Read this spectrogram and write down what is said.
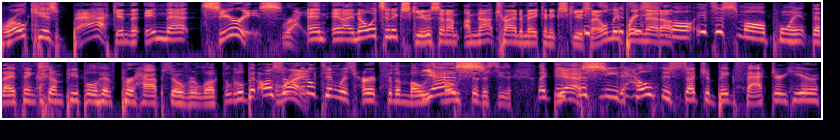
broke his back in the in that series. Right. And and I know it's an excuse, and I'm I'm not trying to make an excuse. I only bring that up. small, It's a small point that I think some people have perhaps overlooked a little bit. Also, Right. Middleton was hurt for the most Yes. most of the season. Like they Yes. just need health is such a big factor here.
